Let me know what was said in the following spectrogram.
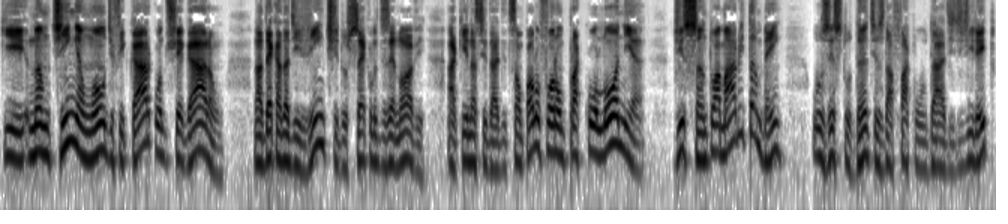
que não tinham onde ficar quando chegaram na década de 20 do século XIX aqui na cidade de São Paulo, foram para a colônia de Santo Amaro e também os estudantes da Faculdade de Direito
